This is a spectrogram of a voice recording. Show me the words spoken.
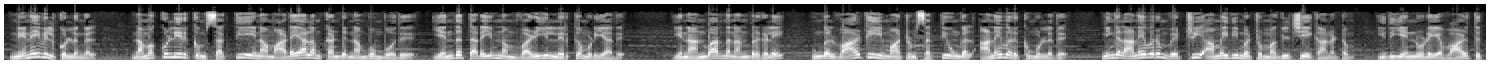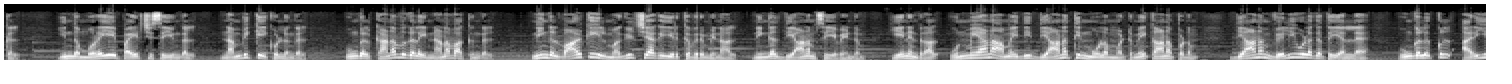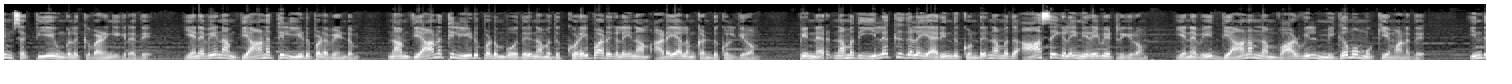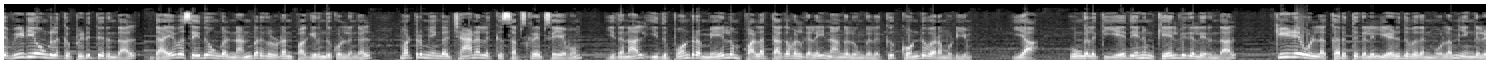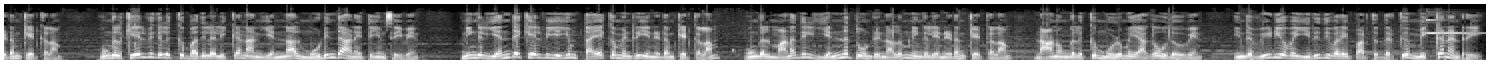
நினைவில் கொள்ளுங்கள் நமக்குள் இருக்கும் சக்தியை நாம் அடையாளம் கண்டு நம்பும்போது எந்த தடையும் நம் வழியில் நிற்க முடியாது. என் அன்பார்ந்த நண்பர்களே உங்கள் வாழ்க்கையை மாற்றும் சக்தி உங்கள் அனைவருக்கும் உள்ளது. நீங்கள் அனைவரும் வெற்றி அமைதி மற்றும் மகிழ்ச்சியை காணட்டும். இது என்னுடைய வாழ்த்துக்கள். இந்த முறையை பயிற்சி செய்யுங்கள். நம்பிக்கை கொள்ளுங்கள். உங்கள் கனவுகளை நனவாக்குங்கள். நீங்கள் வாழ்க்கையில் மகிழ்ச்சியாக இருக்க விரும்பினால் நீங்கள் தியானம் செய்ய வேண்டும். ஏனென்றால் உண்மையான அமைதி தியானத்தின் மூலம் மட்டுமே காணப்படும். தியானம் வெளி உலகத்தை அல்ல உங்களுக்குள் அறியும் சக்தியை உங்களுக்கு வழங்குகிறது. எனவே நாம் தியானத்தில் ஈடுபட வேண்டும். நாம் தியானத்தில் ஈடுபடும் போது நமது குறைபாடுகளை நாம் அடையாளம் கண்டு கொள்கிறோம் பின்னர் நமது இலக்குகளை அறிந்து கொண்டு நமது ஆசைகளை நிறைவேற்றுகிறோம். எனவே தியானம் நம் வாழ்வில் மிகவும் முக்கியமானது. இந்த வீடியோ உங்களுக்கு பிடித்திருந்தால் தயவு செய்து உங்கள் நண்பர்களுடன் பகிர்ந்து கொள்ளுங்கள் மற்றும் எங்கள் சேனலுக்கு சப்ஸ்கிரைப் செய்யவும். இதனால் இது போன்ற மேலும் பல தகவல்களை நாங்கள் உங்களுக்கு கொண்டு வர முடியும். யா உங்களுக்கு ஏதேனும் கேள்விகள் இருந்தால் கீழே உள்ள கருத்துகளில் எழுதுவதன் மூலம் எங்களிடம் கேட்கலாம். உங்கள் கேள்விகளுக்கு பதிலளிக்க நான் என்னால் முடிந்த அனைத்தையும் செய்வேன். நீங்கள் எந்த கேள்வியையும் தயக்கமின்றி என்னிடம் கேட்கலாம். உங்கள் மனதில் என்ன தோன்றினாலும் நீங்கள் என்னிடம் கேட்கலாம். நான் உங்களுக்கு முழுமையாக உதவுவேன். இந்த வீடியோவை இறுதி வரை பார்த்ததற்கு மிக்க நன்றி.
